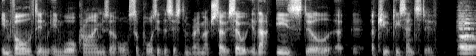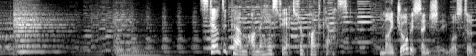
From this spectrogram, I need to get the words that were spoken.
involved in, in war crimes or supported the system very much. So, so that is still uh, acutely sensitive. Still to come on the History Extra podcast. My job essentially was to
